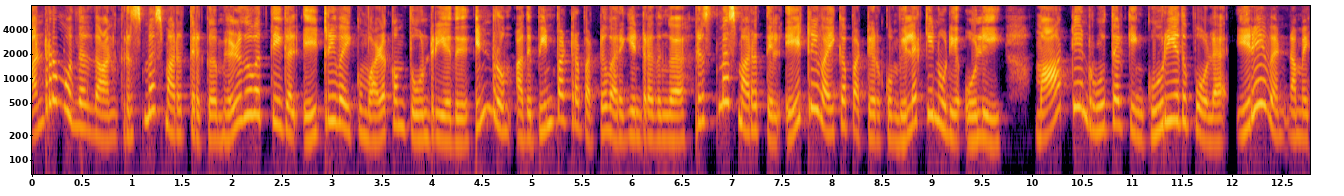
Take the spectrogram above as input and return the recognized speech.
அன்று முதல்தான் கிறிஸ்துமஸ் மரத்திற்கு மெழுகுவத்திகள் ஏற்றி வைக்கும் வழக்கம் தோன்றியது. இன்றும் அது பின்பற்றப்பட்டு வருகின்றதுங்க. கிறிஸ்துமஸ் மரத்தில் ஏற்றி வைக்கப்பட்டிருக்கும் விளக்கினுடைய ஒளி மார்ட்டின் ரூத்தர் கிங் கூறியது போல இறைவன் நம்மை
